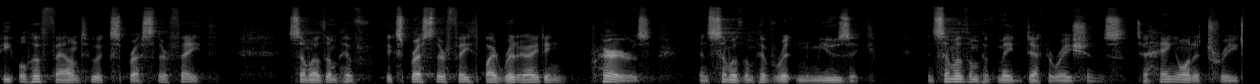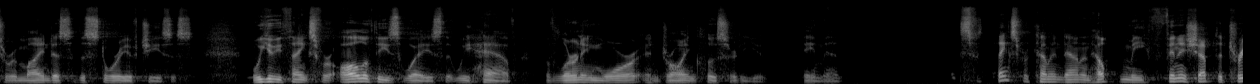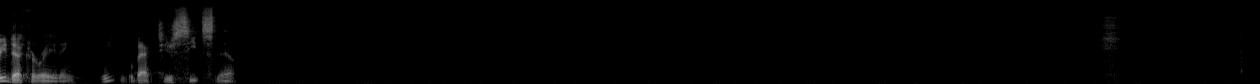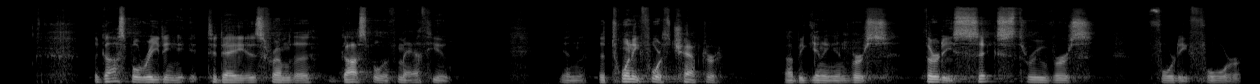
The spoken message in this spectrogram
people have found to express their faith. Some of them have expressed their faith by writing prayers, and some of them have written music, and some of them have made decorations to hang on a tree to remind us of the story of Jesus. We give you thanks for all of these ways that we have of learning more and drawing closer to you. Amen. Thanks for coming down and helping me finish up the tree decorating. You can go back to your seats now. The gospel reading today is from the Gospel of Matthew in the 24th chapter, uh, beginning in verse 36 through verse 44.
